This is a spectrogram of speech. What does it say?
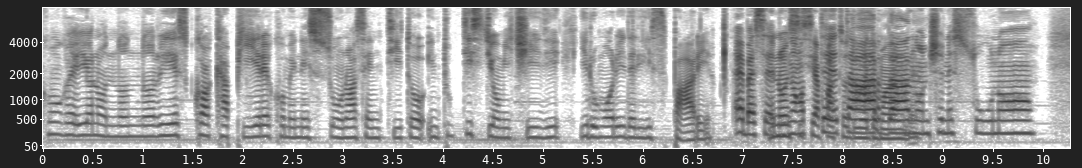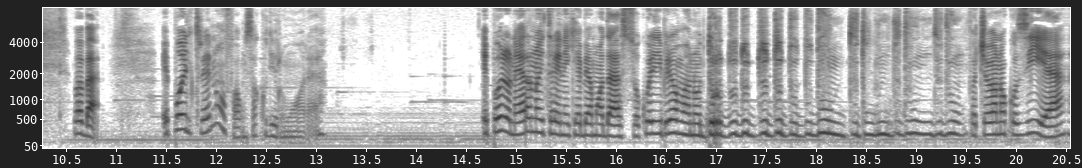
Comunque io non, non- non riesco a capire come nessuno ha sentito in tutti sti omicidi i rumori degli spari. Eh beh, se E è non si sia notte fatto due tarda, domande. non c'è nessuno. Vabbè. E poi il treno fa un sacco di rumore. eh. E poi non erano i treni che abbiamo adesso, quelli di prima avevano facevano così, eh.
